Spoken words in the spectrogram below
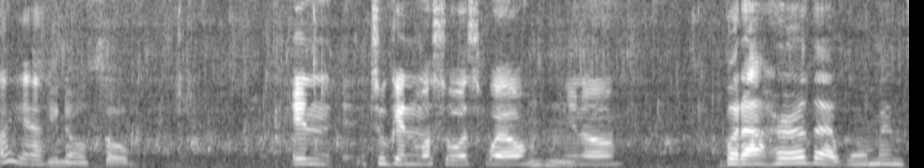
oh yeah, You know. So, in to gain muscle as well, Mm-hmm. you know. but I heard that women's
